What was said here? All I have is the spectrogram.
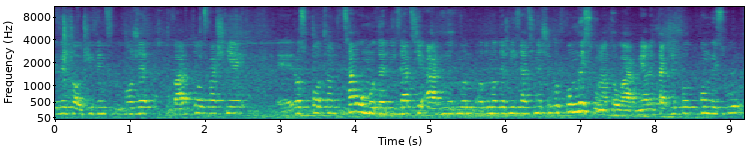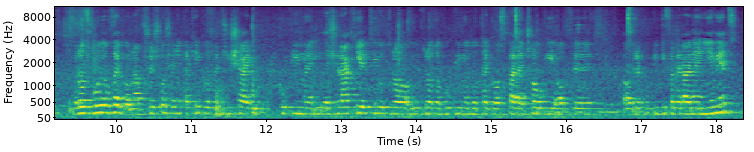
wychodzi, więc może warto właśnie e, rozpocząć całą modernizację armii od, od modernizacji naszego pomysłu na tą armię, ale także po, pomysłu rozwojowego na przyszłość, a nie takiego, że dzisiaj kupimy ileś rakiet, jutro, jutro dokupimy do tego stare czołgi od, y, od Republiki Federalnej Niemiec, e,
